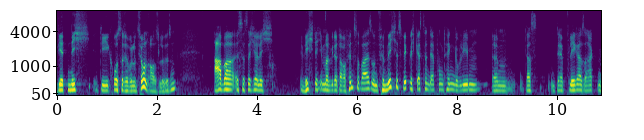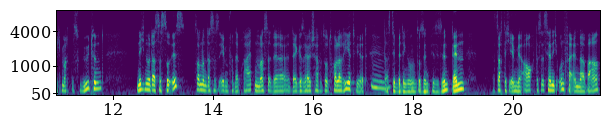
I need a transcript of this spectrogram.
wird nicht die große Revolution auslösen. Aber es ist sicherlich wichtig, immer wieder darauf hinzuweisen. Und für mich ist wirklich gestern der Punkt hängen geblieben, ähm, dass der Pfleger sagt, mich macht es wütend. Nicht nur, dass es so ist, sondern dass es eben von der breiten Masse der, der Gesellschaft so toleriert wird, dass die Bedingungen so sind, wie sie sind. Denn, das sagte ich eben ja auch, das ist ja nicht unveränderbar,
